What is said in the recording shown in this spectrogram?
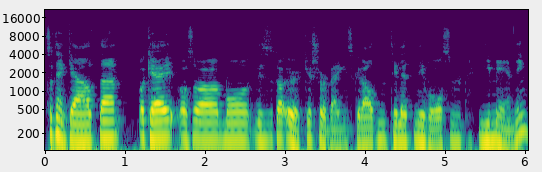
så tenker jeg at Ok, og så må Hvis vi skal øke sjølbergingsgraden til et nivå som gir mening,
